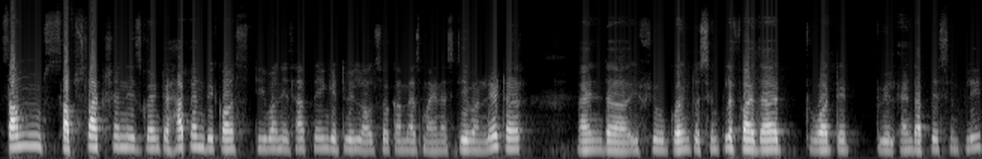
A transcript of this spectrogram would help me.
some subtraction is going to happen because T1 is happening it will also come as minus T1 later and uh, if you are going to simplify that what it will end up is simply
